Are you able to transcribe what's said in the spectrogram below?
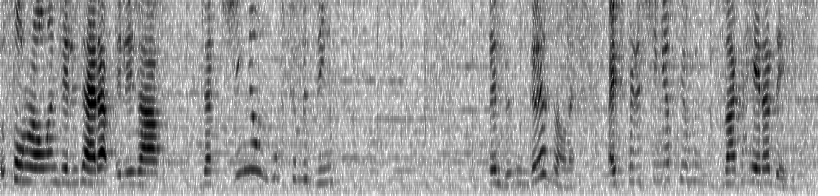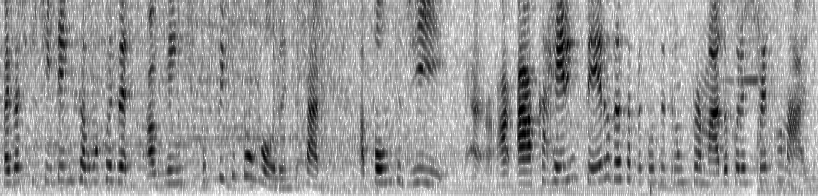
o Tom Holland, ele já era, ele já, já tinha alguns filmezinhos inglesão, né? Mas, tipo, ele tinha filmes na carreira dele. Mas acho que tinha, tem que ser alguma coisa, alguém tipo Picton Holland, sabe? A ponto de a, a, carreira inteira dessa pessoa ser transformada por esse personagem.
